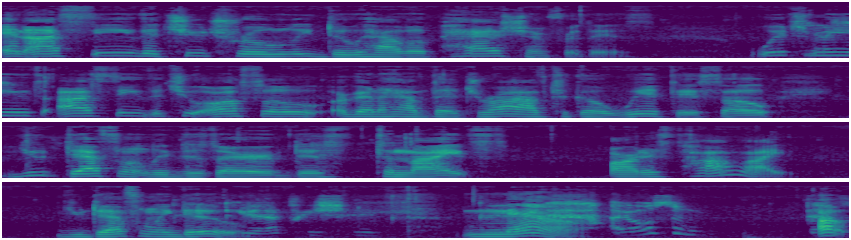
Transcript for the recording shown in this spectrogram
and I see that you truly do have a passion for this. Which means I see that you also are going to have that drive to go with it. So you definitely deserve this tonight's artist highlight. You definitely do. yeah, I appreciate. it. Now, I also. Oh.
